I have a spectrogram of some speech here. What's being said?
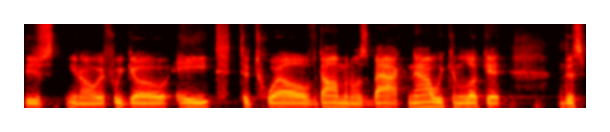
these, you know, if we go eight to 12 dominoes back, now we can look at this,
